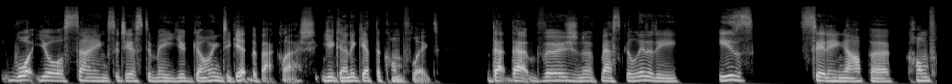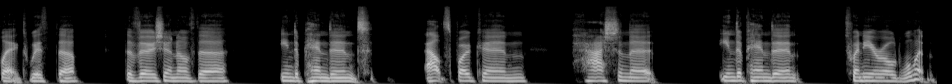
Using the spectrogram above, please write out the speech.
what you're saying suggests to me you're going to get the backlash you're going to get the conflict that that version of masculinity is setting up a conflict with the the version of the independent, outspoken, passionate, independent 20 year old woman.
